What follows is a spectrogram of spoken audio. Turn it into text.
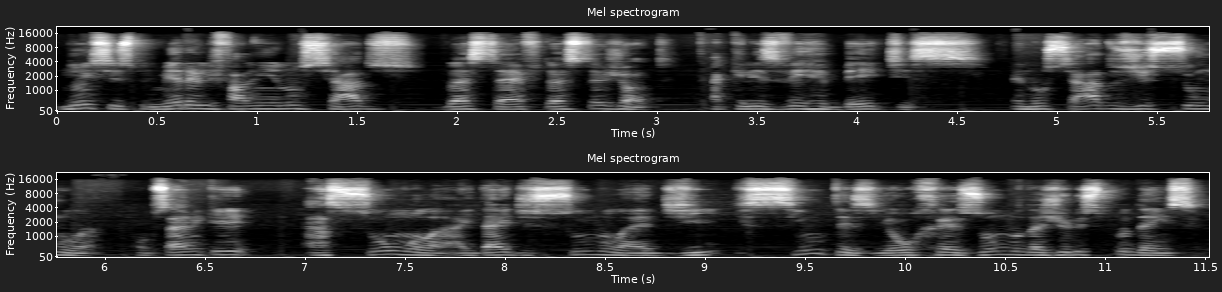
no inciso primeiro, ele fala em enunciados do STF e do STJ, aqueles verbetes, enunciados de súmula. Observem que a súmula, a ideia de súmula é de síntese ou resumo da jurisprudência.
